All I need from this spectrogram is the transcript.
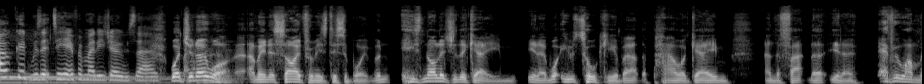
How good was it to hear from Eddie Jones there? Well, do you know what? I mean, aside from his disappointment, his knowledge of the game, you know, what he was talking about, the power game, and the fact that, you know, everyone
